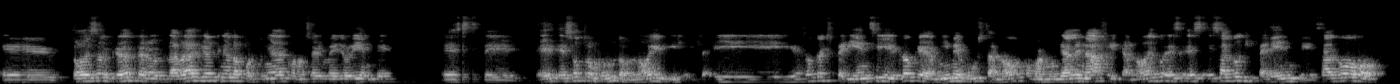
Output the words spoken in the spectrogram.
Eh, todo eso, pero la verdad yo he tenido la oportunidad de conocer el Medio Oriente. Este, es, otro mundo, ¿no? Y, y, es otra experiencia y es lo que a mí me gusta, ¿no? Como el Mundial en África, ¿no? Es, es, es algo diferente, es algo,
